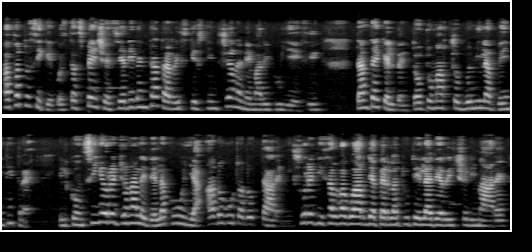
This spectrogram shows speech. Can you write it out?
ha fatto sì che questa specie sia diventata a rischio estinzione nei mari pugliesi, tant'è che il 28 marzo 2023 il Consiglio regionale della Puglia ha dovuto adottare misure di salvaguardia per la tutela del riccio di mare,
